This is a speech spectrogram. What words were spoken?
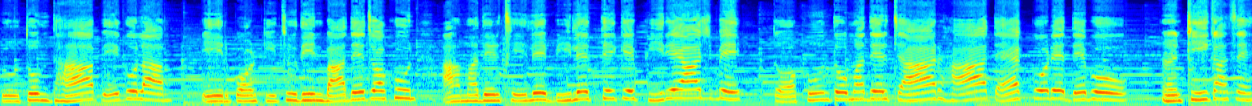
প্রথম ধাপ এগোলাম। এরপর কিছুদিন বাদে যখন আমাদের ছেলে বিলেত থেকে ফিরে আসবে, তখন তোমাদের চার হাত এক করে দেব। ঠিক আছে,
